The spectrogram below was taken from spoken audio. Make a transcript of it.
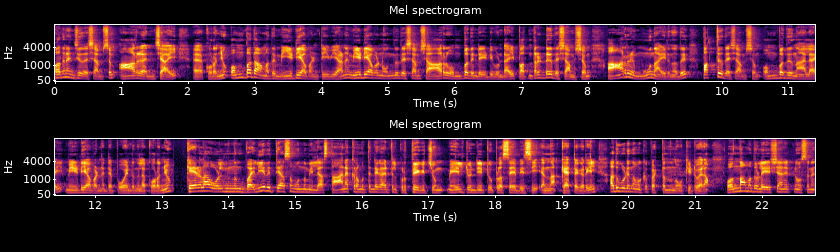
പതിനഞ്ച് ദശാംശം ആറ് അഞ്ചായി കുറഞ്ഞു. ഒമ്പതാമത് മീഡിയ വൺ ടി വിയാണ് മീഡിയ വൺ ഒന്ന് ദശാംശം ആറ് ഒമ്പതിന്റെ ഇടിവുണ്ടായി. പന്ത്രണ്ട് ദശാംശം ആറ് മൂന്നായിരുന്നത്. പത്ത് ദശാംശം ഒമ്പത് നാലായി മീഡിയ വണ്ണിന്റെ പോയിന്റ് നില കുറഞ്ഞു. കേരള ഓളിൽ നിന്നും വലിയ വ്യത്യാസമൊന്നുമില്ല. സ്ഥാനക്രമത്തിന്റെ കാര്യത്തിൽ പ്രത്യേകിച്ചും male twenty two plus A B C എന്ന കാറ്റഗറിയിൽ. അതുകൂടി നമുക്ക് പെട്ടെന്ന് നോക്കിയിട്ട് വരാം. ഒന്നാമതുള്ള ഏഷ്യാനെറ്റ് ന്യൂസിന്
